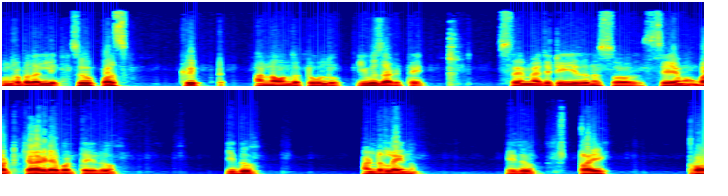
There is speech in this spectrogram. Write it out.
ಸಂದರ್ಭದಲ್ಲಿ ಸೂಪರ್ ಸ್ಕ್ರಿಪ್ಟ್ ಅನ್ನೋ ಒಂದು ಟೂಲು ಯೂಸ್ ಆಗುತ್ತೆ. ಸೇಮ್ ಮ್ಯಾಜಿಟಿ ಇದನ್ನು ಸೊ ಸೇಮು ಬಟ್ ಕೆಳಗಡೆ ಬರ್ತಾ ಇದು. ಇದು ಅಂಡರ್ಲೈನು ಇದು ಸ್ಟ್ರೈಕ್ ಥ್ರೋ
